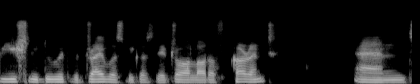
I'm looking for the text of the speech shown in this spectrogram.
we usually do it with drivers because they draw a lot of current. And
